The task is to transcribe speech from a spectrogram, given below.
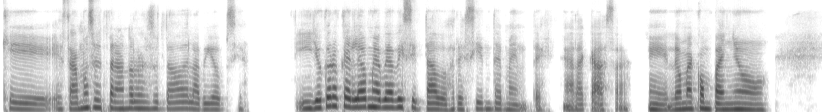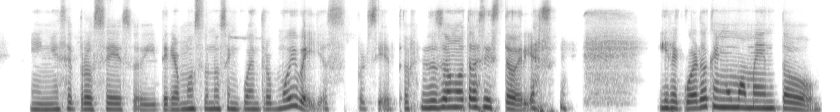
que estábamos esperando los resultados de la biopsia. Y yo creo que Leo me había visitado recientemente a la casa. Eh, Leo me acompañó en ese proceso y teníamos unos encuentros muy bellos, por cierto. Esas son otras historias. y recuerdo que en un momento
